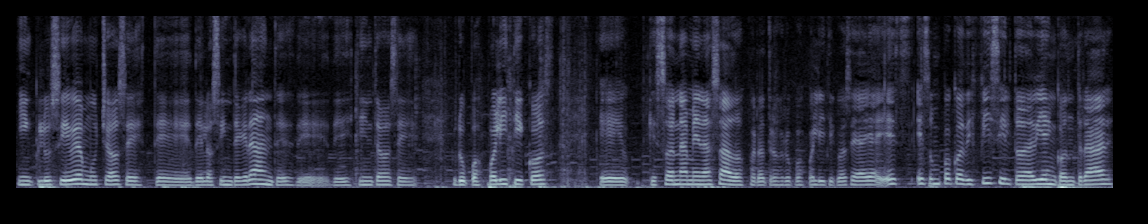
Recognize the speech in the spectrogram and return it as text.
Inclusive muchos este, de los integrantes de, distintos eh, grupos políticos eh, que son amenazados por otros grupos políticos. O sea, es, es un poco difícil todavía encontrar,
